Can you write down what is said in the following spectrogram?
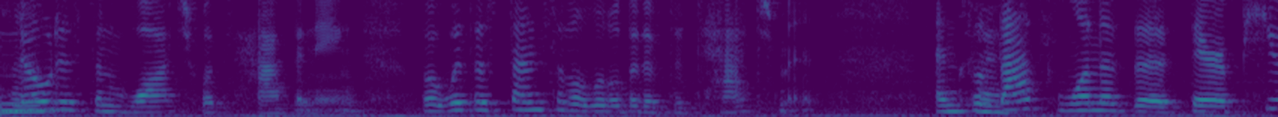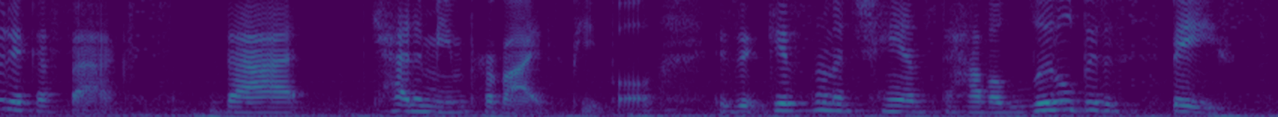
can notice and watch what's happening, but with a sense of a little bit of detachment. And so Okay. that's one of the therapeutic effects that ketamine provides people is it gives them a chance to have a little bit of space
